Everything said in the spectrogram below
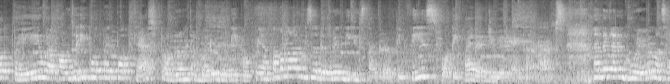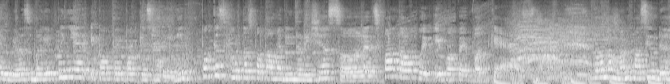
Pay, welcome to Ipot Pay Podcast, program terbaru dari Ipot Pay yang teman-teman bisa dengerin di Instagram TV, Spotify, dan juga di Anchor Apps. Nah dengan gue, Mas Bella sebagai penyiar Ipot Pay Podcast hari ini, podcast kurtas pertama di Indonesia, so let's fun talk with Ipot Pay Podcast. Teman-teman pasti udah,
